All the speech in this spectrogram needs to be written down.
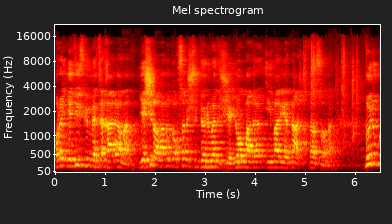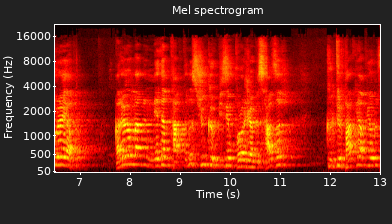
Oraya 700 bin metrekare alan. Yeşil alanı 93 dönüme düşüyor. Yolları, imar yerini açtıktan sonra. Buyurun buraya yapın. Karayollarını neden taktınız? Çünkü bizim projemiz hazır. Kültür park yapıyoruz.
